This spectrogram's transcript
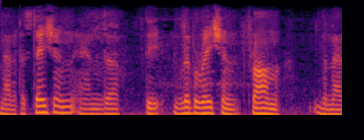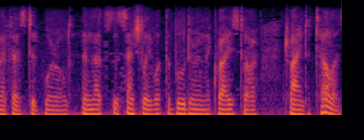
manifestation and uh, the liberation from the manifested world, and that's essentially what the Buddha and the Christ are trying to tell us.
